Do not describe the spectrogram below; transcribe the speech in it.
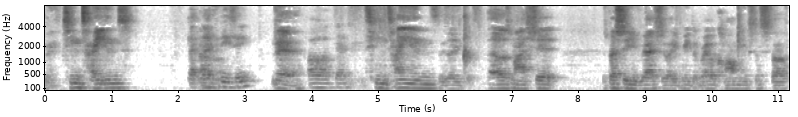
like Teen Titans. That, that's know. DC? Yeah, Oh, okay. Teen Titans. Like that was my shit. Especially if you actually like read the real comics and stuff.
